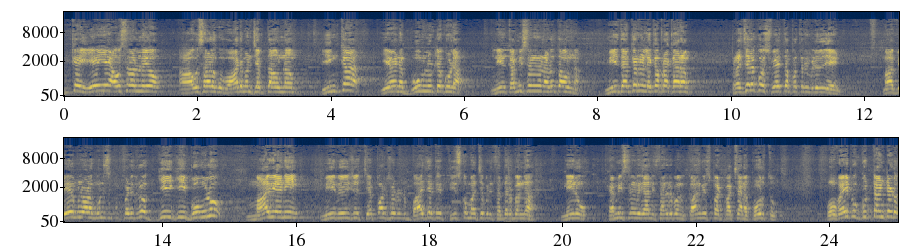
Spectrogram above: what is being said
ఇంకా ఏ ఏ అవసరాలు ఉన్నాయో ఆ అవసరాలకు వాడమని చెప్తా ఉన్నాం. ఇంకా ఏమైనా భూములు ఉంటే కూడా నేను కమిషనర్ గారిని అడుగుతా ఉన్నా. మీ దగ్గర లెక్క ప్రకారం ప్రజలకు శ్వేతపత్రం విడుదల చేయండి. మా వేములోడ మున్సిపల్ పరిధిలో గీ గీ భూములు మావి అని మీరు చెప్పాల్సినటువంటి బాధ్యత తీసుకోమని చెప్పిన సందర్భంగా నేను కమిషనర్ గారిని సందర్భంగా కాంగ్రెస్ పార్టీ పక్షాన కోరుతూ ఓవైపు గుట్ట అంటాడు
